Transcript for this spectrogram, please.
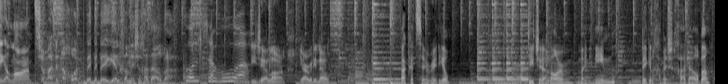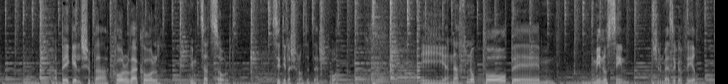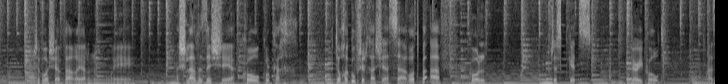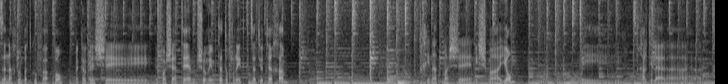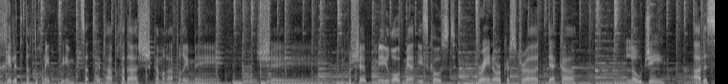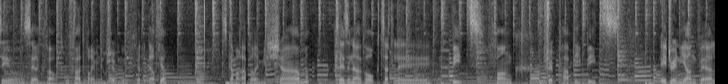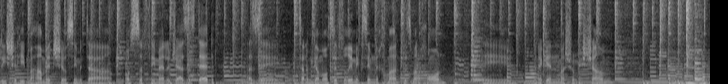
DJ Alarm. שמעתם נכון. בייגל 514. כל שבוע. DJ Alarm, you already know. הקצה רדיו. DJ אלארם, מעניינים. בייגל 514. הבייגל שבה הכל והכל עם קצת סול. עשיתי לשנות את זה השבוע. אה, אנחנו פה במינוסים של מזג אוויר. שבוע שעבר היה לנו אה, השלב הזה שהקור כל כך בתוך הגוף שלך, שהשערות באף, הכל just gets very cold. אז אנחנו בתקופה פה, מקווה שאיפה שאתם שומעים את התוכנית קצת יותר חם. מבחינת מה שנשמע היום, אה, התחלתי להתחיל את התוכנית עם קצת היפ-האפ חדש, כמה ראפרים אה, שאני חושב מרוב מהאיסט קוסט, Brain Orchestra, דקה, לוג'י, אדסי, הוא עושה כבר תקופה דברים, אני חושב, מפילדלפיה. אז כמה ראפרים משם. אחרי זה נעבור קצת לביטס, פאנק, טריפ-הפי ביטס. אדריאן יונג ואלי שהיד מהמד שעושים את האוספים האלה, Jazz is Dead. אז uh, יצא להם גם אוסף רימיקסים נחמד בזמן האחרון. Uh, נגן משהו משם.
